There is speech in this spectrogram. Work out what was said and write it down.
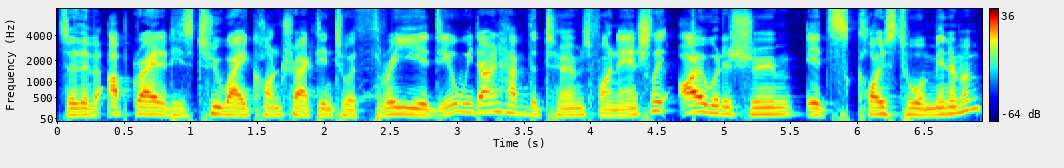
So they've upgraded his two way contract into a three year deal. We don't have the terms financially. I would assume it's close to a minimum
